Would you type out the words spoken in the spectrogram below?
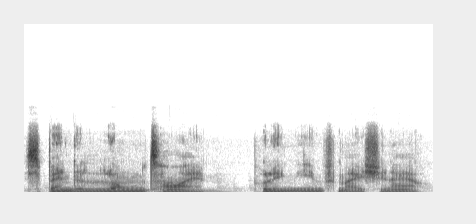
spend a long time pulling the information out.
